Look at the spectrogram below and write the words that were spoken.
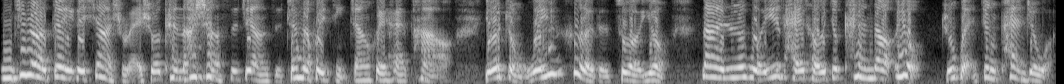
你知道，对一个下属来说，看到上司这样子，真的会紧张、会害怕哦，有种威吓的作用。那如果一抬头就看到，哎呦！主管正看着我，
